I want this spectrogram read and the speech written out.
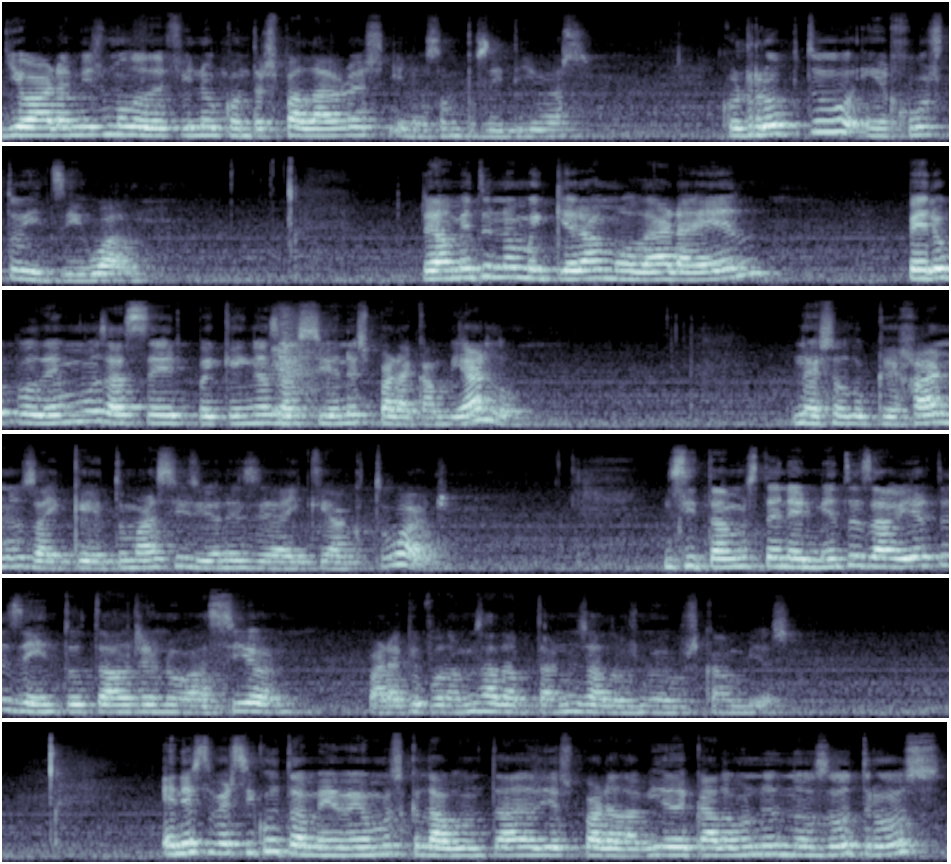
yo ahora mismo lo defino con tres palabras y no son positivas. Corrupto, injusto y desigual. Realmente no me quiero amoldar a él, pero podemos hacer pequeñas acciones para cambiarlo. No es solo quejarnos, hay que tomar decisiones y hay que actuar. Necesitamos tener mentes abiertas y en total renovación para que podamos adaptarnos a los nuevos cambios. En este versículo también vemos que la voluntad de Dios para la vida de cada uno de nosotros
